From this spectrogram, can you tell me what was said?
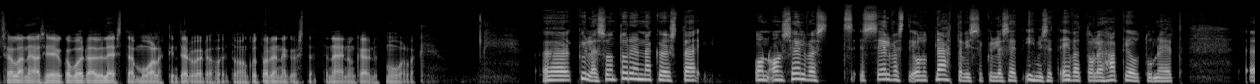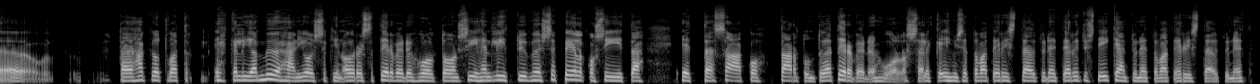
sellainen asia, joka voidaan yleistää muuallekin terveydenhoitoon? Onko todennäköistä, että näin on käynyt muuallakin? Öö, kyllä se on todennäköistä. On, on selvästi, selvästi ollut nähtävissä kyllä se, että ihmiset eivät ole hakeutuneet tai hakeutuvat ehkä liian myöhään joissakin oireissa terveydenhuoltoon. Siihen liittyy myös se pelko siitä, että saako tartuntoja terveydenhuollossa. Eli ihmiset ovat eristäytyneet ja erityisesti ikääntyneet ovat eristäytyneet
